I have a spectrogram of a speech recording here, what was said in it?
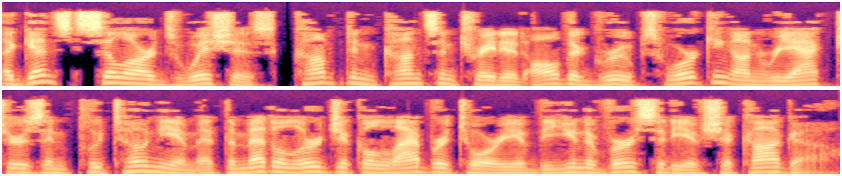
Against Szilard's wishes, Compton concentrated all the groups working on reactors and plutonium at the Metallurgical Laboratory of the University of Chicago.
